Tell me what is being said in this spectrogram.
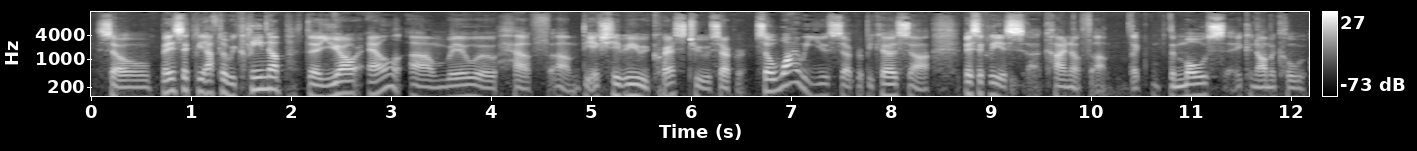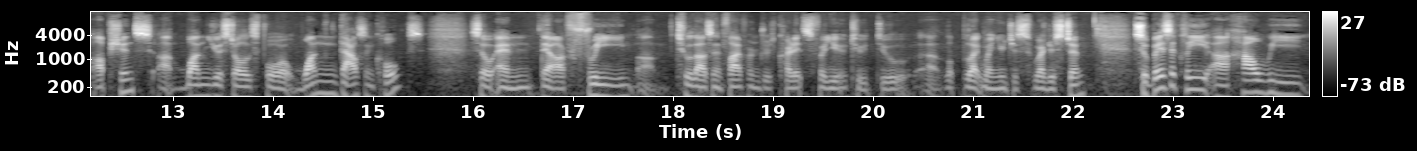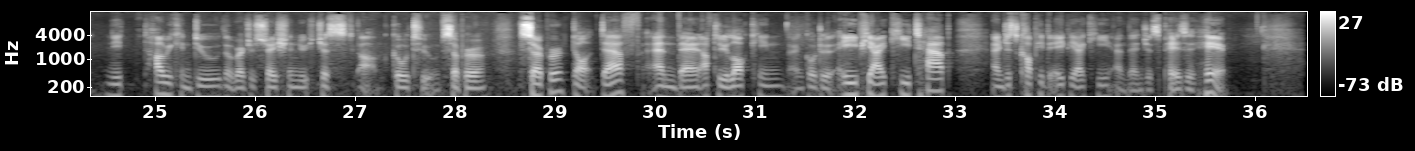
So basically, after we clean up the URL, um, we will have um, the HTTP request to Serper. So why we use Serper? Because uh, basically it's uh, kind of um, like the most economical options. Um, one US dollars for 1,000 calls. So and there are free um, 2,500 credits for you to do uh, like when you just register. So basically, uh, how we need how we can do the registration, you just um, go to serper serper.dev and then after you log in and go to the API key tab and just copy the API key and then just paste it here.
